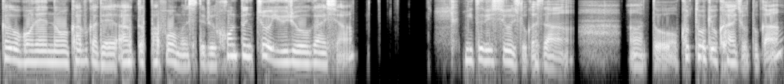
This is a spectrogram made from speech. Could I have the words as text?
過去5年の株価でアウトパフォーマンスしてる本当に超有料会社三菱商事とかさ、あと、東京海上とか、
